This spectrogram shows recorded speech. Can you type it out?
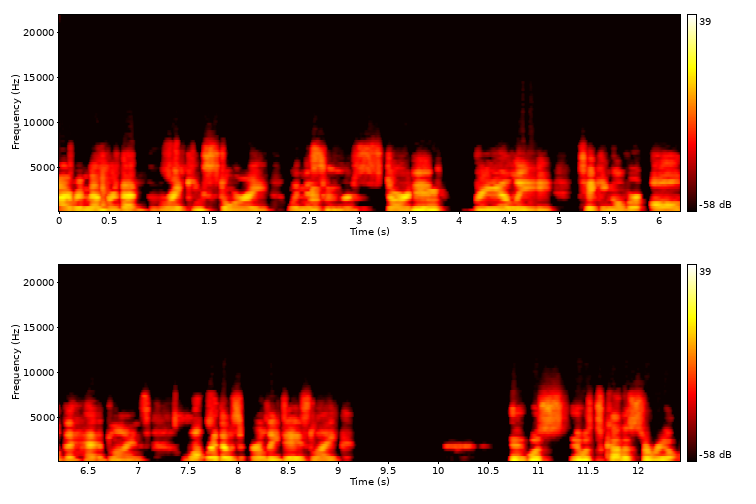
I remember that breaking story when this first started mm-hmm. really taking over all the headlines. What were those early days like? It was it was kind of surreal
